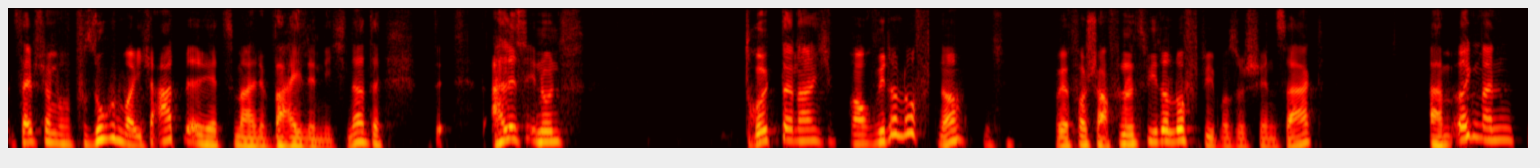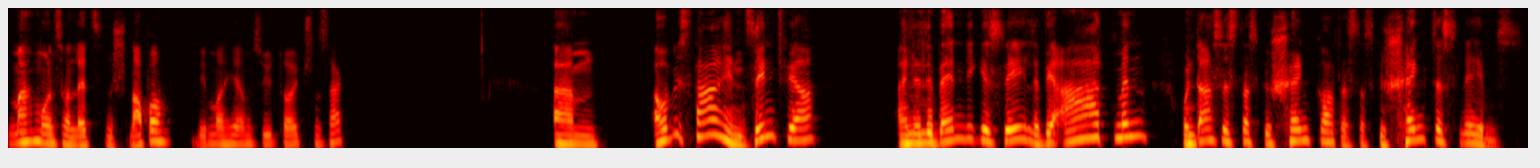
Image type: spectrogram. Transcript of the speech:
selbst wenn wir versuchen, weil ich atme jetzt mal eine Weile nicht. Ne? Alles in uns drückt danach, ich brauche wieder Luft. Ne? Ich, wir verschaffen uns wieder Luft, wie man so schön sagt. Ähm, irgendwann machen wir unseren letzten Schnapper, wie man hier im Süddeutschen sagt. Ähm, aber bis dahin sind wir eine lebendige Seele. Wir atmen und das ist das Geschenk Gottes, das Geschenk des Lebens.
